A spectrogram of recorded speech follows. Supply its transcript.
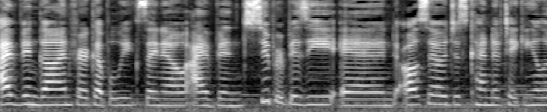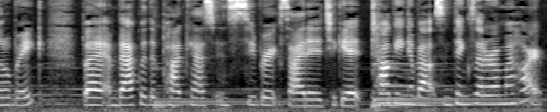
I've been gone for a couple weeks. I know I've been super busy and also just kind of taking a little break, but I'm back with the podcast and super excited to get talking about some things that are on my heart.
